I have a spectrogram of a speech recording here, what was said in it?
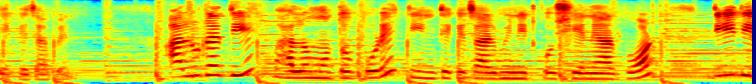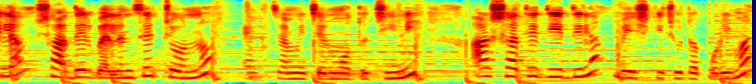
থেকে যাবেন। আলুটা দিয়ে ভালো মতো করে তিন থেকে চার মিনিট কষিয়ে নেওয়ার পর দিয়ে দিলাম স্বাদের ব্যালেন্সের জন্য এক চামচের মতো চিনি আর সাথে দিয়ে দিলাম বেশ কিছুটা পরিমাণ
